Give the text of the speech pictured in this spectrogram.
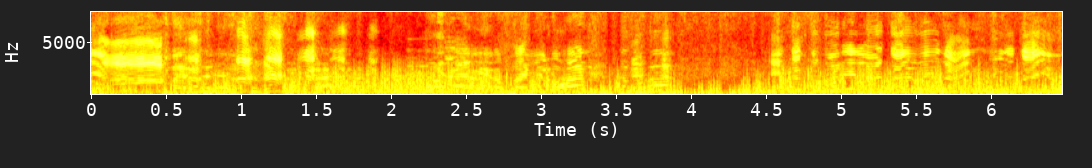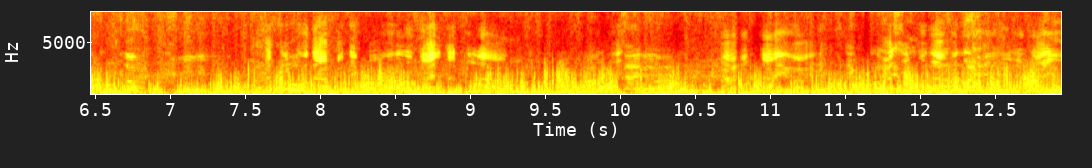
Yeah! Eh, tatlo pa rin lang tayo ngayon. ah. Hindi na tayo. Tatlo ko dapat ipauwi tayo. Tatlo lang. Bakit tayo ay? Kasi ko dapat ipauwi tayo.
